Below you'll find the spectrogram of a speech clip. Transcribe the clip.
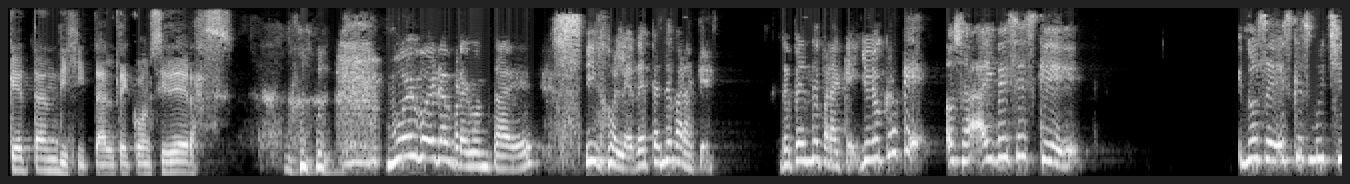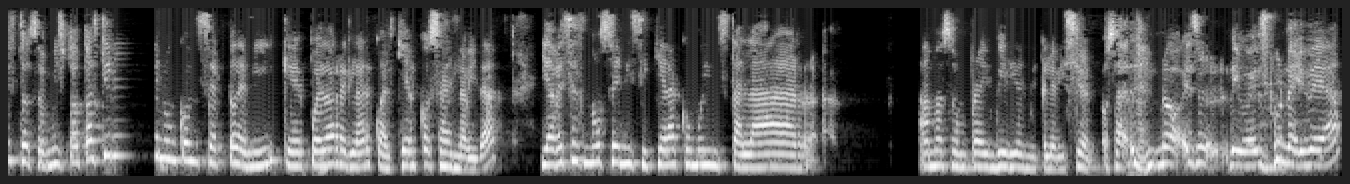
¿qué tan digital te consideras? Muy buena pregunta, ¿eh? Híjole, depende para qué. Depende para qué. Yo, creo que, o sea, hay veces que, no sé, es que es muy chistoso. Mis papás tienen un concepto de mí que puedo arreglar cualquier cosa en la vida y a veces no sé ni siquiera cómo instalar Amazon Prime Video en mi televisión. O sea, no, eso digo, es una idea,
